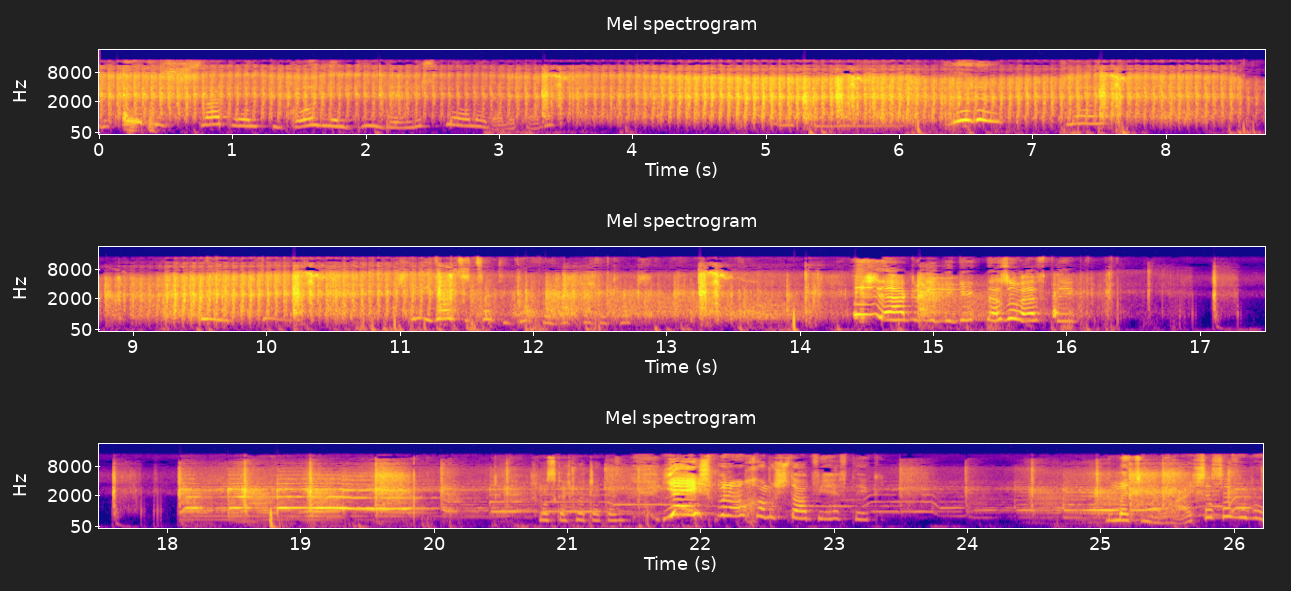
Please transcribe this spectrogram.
Die epische Sniper und die goldenen Boom, Das ist mir auch nicht eine Karte. Lol. Ich bin die ganze Zeit die Gegner gekriegt hab's. Ich ärgere die Gegner so heftig. Ich muss gleich weitergehen. Yeah, ich bin auch am Start. Wie heftig. Moment mal, war ich das ja wieder?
